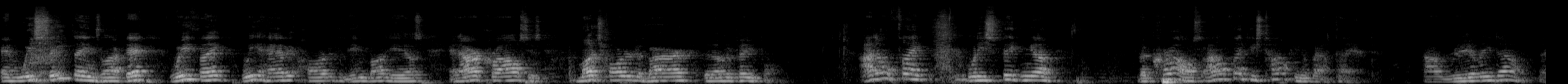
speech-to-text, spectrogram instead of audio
And we see things like that. We think we have it harder than anybody else. And our cross is much harder to bear than other people. I don't think when he's speaking of the cross, I don't think he's talking about that. I really don't. Now,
